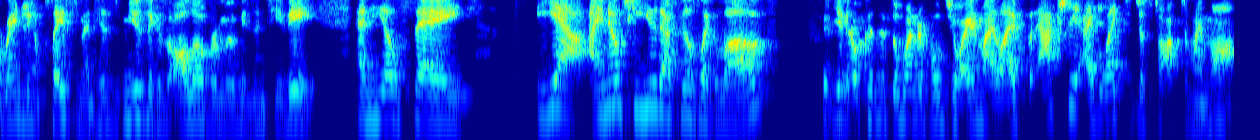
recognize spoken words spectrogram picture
arranging a placement his music is all over movies and tv and he'll say yeah i know to you that feels like love you know, because it's a wonderful joy in my life. But actually, I'd like to just talk to my mom.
